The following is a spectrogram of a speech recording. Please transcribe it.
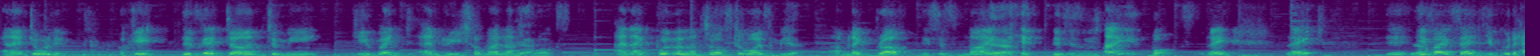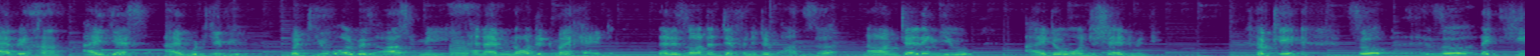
and I told him, okay, this guy turned to me, he went and reached for my lunchbox, and I pull the lunchbox towards me. Yeah. I'm like, bruv, this is my Yeah. this is my box, right? Right? Yeah. If I said you could have it, uh-huh. I guess I would give you. But you've always asked me, Uh. and I've nodded my head. That is not a definitive answer. Now I'm telling you, I don't want to share it with you. Okay, so so like he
